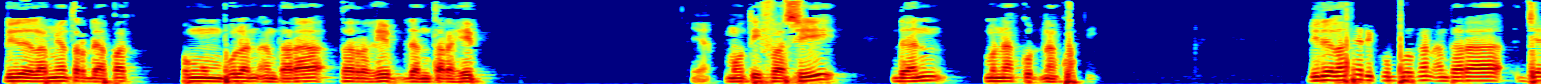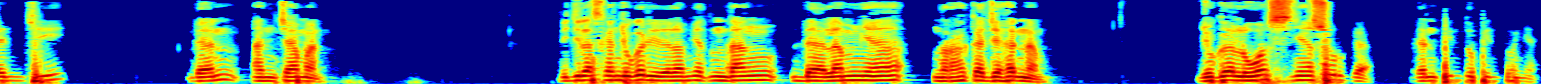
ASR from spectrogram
Di dalamnya terdapat pengumpulan antara terhib dan terhib. Ya, motivasi dan menakut-nakuti. Di dalamnya dikumpulkan antara janji dan ancaman. Dijelaskan juga di dalamnya tentang dalamnya neraka jahanam. Juga luasnya surga dan pintu-pintunya.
